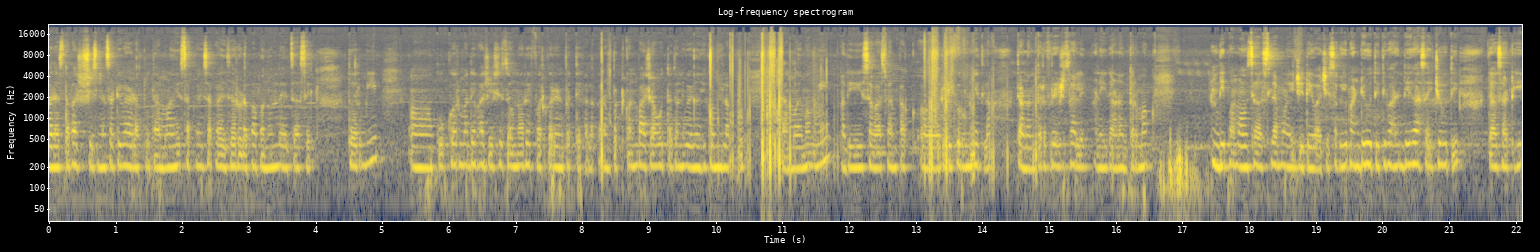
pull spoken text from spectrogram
बऱ्याचदा भाजी शिजण्यासाठी वेळ लागतो. त्यामुळे सकाळी सकाळी जर डबा बनवून द्यायचा असेल तर मी कुकरमध्ये भाजी शिजवणं रेफर करेन प्रत्येकाला कारण पटकन भाज्या होतात आणि वेळही कमी लागतो. त्यामुळे मग मी आधी सगळा स्वयंपाक रेडी करून घेतला. त्यानंतर फ्रेश झाले आणि त्यानंतर मग दीपामावस्या असल्यामुळे जी देवाची सगळी भांडी होती ती भांडी घासायची होती. त्यासाठी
